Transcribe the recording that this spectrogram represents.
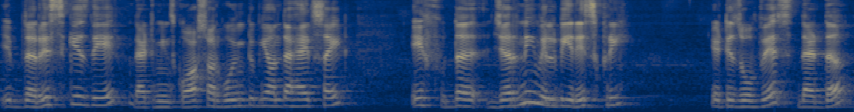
if the risk is there that means costs are going to be on the high side. If the journey will be risk free it is obvious that the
